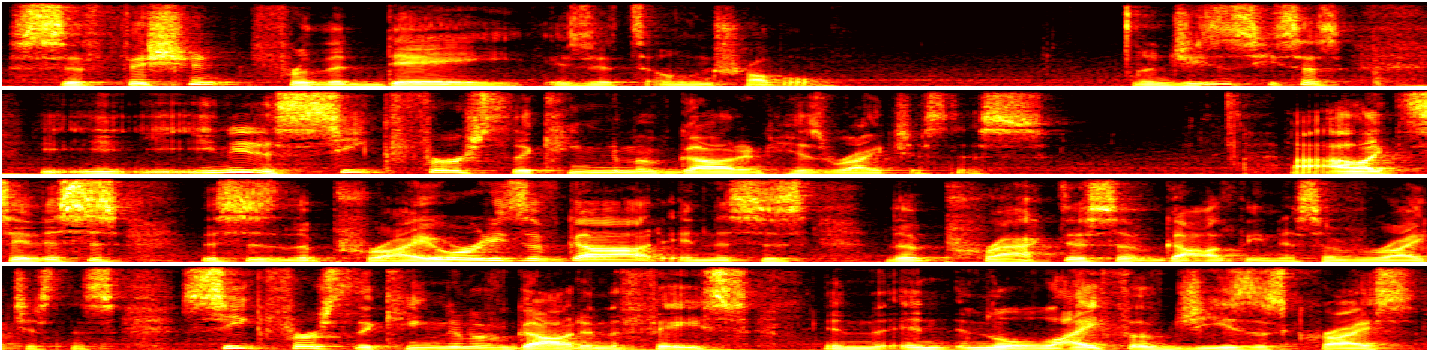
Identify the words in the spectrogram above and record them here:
Sufficient for the day is its own trouble. And Jesus, he says, you, need to seek first the kingdom of God and his righteousness. I like to say this is this is the priorities of God and this is the practice of godliness of righteousness. Seek first the kingdom of God in the face in, in in the life of Jesus Christ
